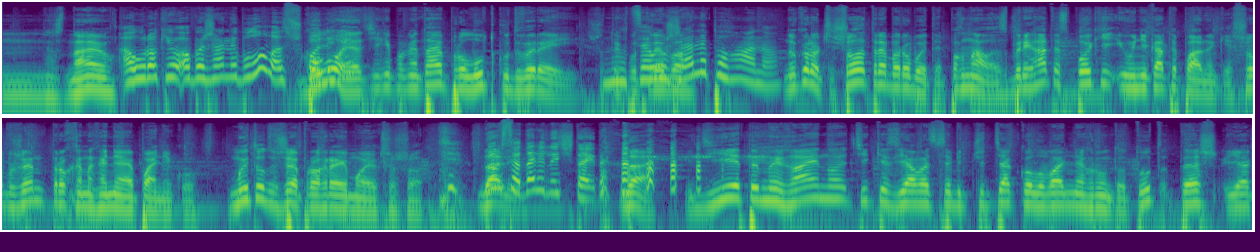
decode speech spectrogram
«М, Не знаю. А уроків ОБЖ не було у вас в школі? Було, я тільки пам'ятаю про лутку дверей. Що, Ну типу, це треба... вже непогано. Ну коротше, що треба робити? Погнали, зберігати спокій і уникати паніки, що вже трохи наганяє паніку. Ми тут вже програємо, якщо що. Ну все, далі не читайте. Да. Діяти негайно, тільки з'явиться відчуття коливання ґрунту. Тут теж як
